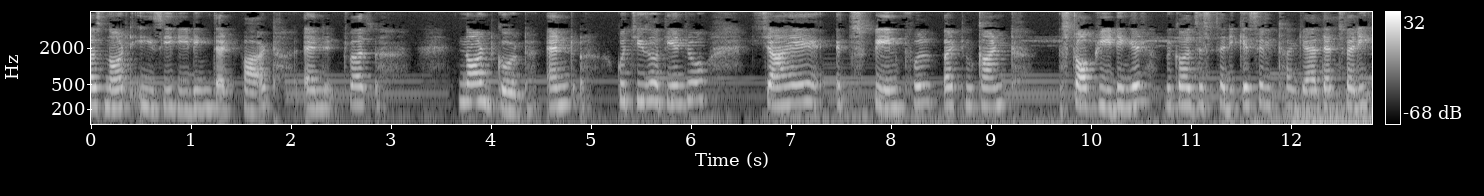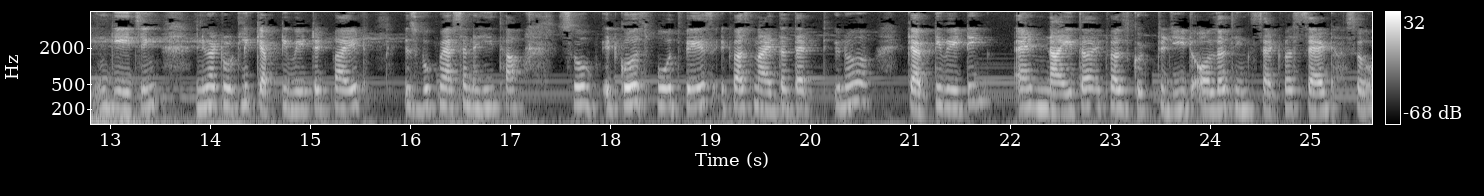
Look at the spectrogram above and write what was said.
was not easy reading that part and it was not good and कुछ चीज़ होती हैं जो चाहे it's painful but you can't stop reading it because जिस तरीके से लिखा गया that's very engaging and you are totally captivated by it. इस बुक में ऐसा नहीं था। So it goes both ways it was neither that you know captivating and neither it was good to read all the things that was said so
